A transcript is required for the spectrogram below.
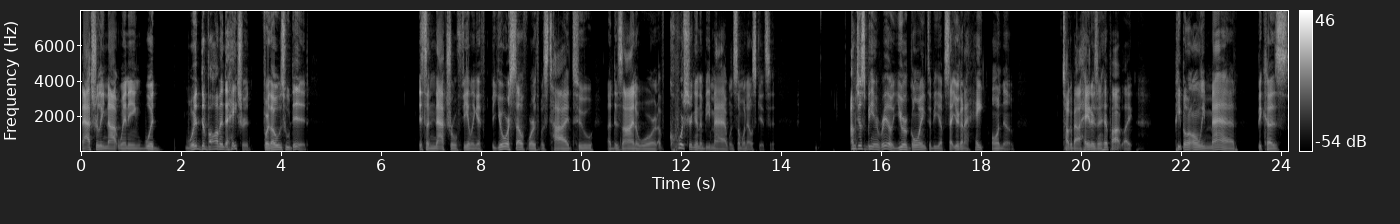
naturally not winning would would devolve into hatred for those who did. It's a natural feeling. If your self worth was tied to a design award, of course you're going to be mad when someone else gets it. I'm just being real. You're going to be upset. You're going to hate on them. Talk about haters in hip hop. Like, people are only mad because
